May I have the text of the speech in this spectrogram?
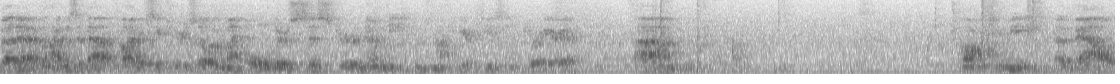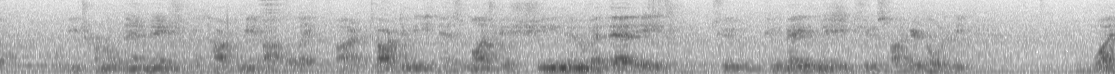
But uh, when I was about five or six years old, my older sister Noni, who's not here, she's in the Peoria area, um, talked to me about eternal damnation. Talk to me about the lake of fire. Talk to me as much as she knew at that age to convey to me. She was five years older than me. What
